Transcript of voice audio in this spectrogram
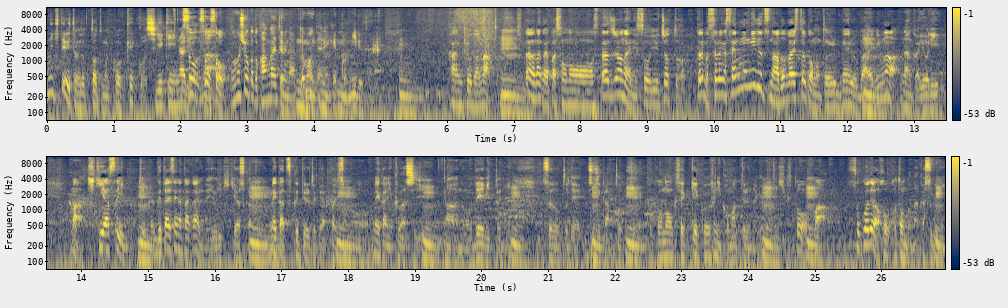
に来てる人にとってもこう結構刺激になるようなそうそうそう。面白いこと考えてるなって思うんだよね、うん結構見るとね、うん。環境だなと、うん。だからなんかやっぱりそのスタジオ内にそういうちょっと例えばそれが専門技術のアドバイスとかを求める場合には、なんかよりまあ聞きやすいっていうか、うん。具体性が高いのでより聞きやすかった、うん。メカ作ってる時はやっぱりその、メカに詳しい、うん。あのデイビッドにうん。スロットで1時間取って、うん。ここの設計こういうふうに困ってるんだけどって聞くと、うん。まあそこではほほとんどなんかすぐに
